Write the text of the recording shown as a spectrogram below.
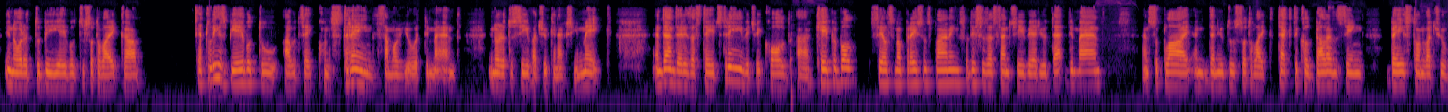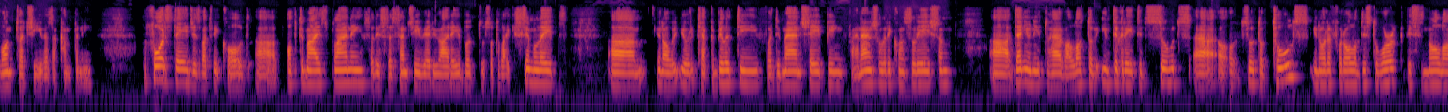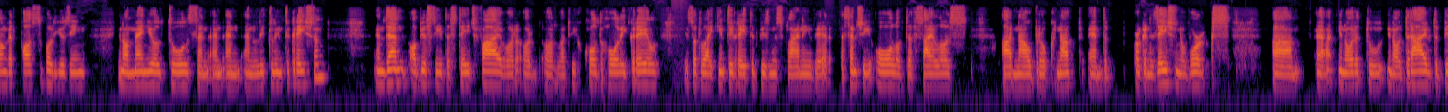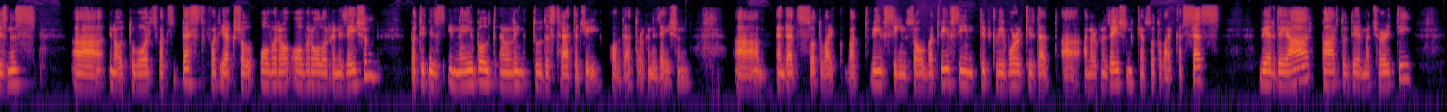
in order to be able to sort of like uh, at least be able to, I would say, constrain some of your demand in order to see what you can actually make. And then there is a stage three, which we called uh, capable sales and operations planning. So this is essentially where you de- demand and supply, and then you do sort of like tactical balancing based on what you want to achieve as a company. The fourth stage is what we called uh, optimized planning. So this is essentially where you are able to sort of like simulate, um, you know, your capability for demand shaping, financial reconciliation. Uh, then you need to have a lot of integrated suits, uh, suit of tools in order for all of this to work. This is no longer possible using, you know, manual tools and and and, and little integration. And then obviously the stage five or, or, or what we call the holy grail is sort of like integrated business planning where essentially all of the silos are now broken up and the organization works um, uh, in order to you know drive the business uh, you know towards what's best for the actual overall overall organization. But it is enabled and linked to the strategy of that organization um, and that's sort of like what we've seen. So what we've seen typically work is that uh, an organization can sort of like assess where they are, part of their maturity,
